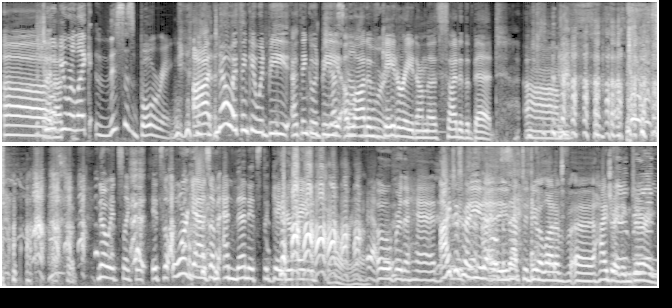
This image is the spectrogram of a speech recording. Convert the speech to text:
Two Uh, of you were like, "This is boring." Uh, no, I think it would be. I think it would be Just a got lot of. Gatorade on the side of the bed. Um, no, it's like the it's the orgasm, and then it's the Gatorade Shower, yeah. over the head. I just meant you'd, you'd have to do a lot of uh, hydrating during.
